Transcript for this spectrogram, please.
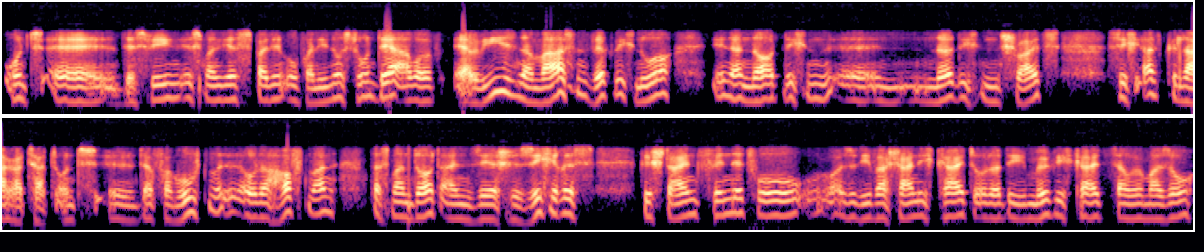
Und äh, deswegen ist man jetzt bei dem Opalinuston, der aber erwiesenermaßen wirklich nur in der nördlichen, äh, nördlichen Schweiz sich abgelagert hat. Und äh, da vermutet man oder hofft man, dass man dort ein sehr sicheres Gestein findet, wo also die Wahrscheinlichkeit oder die Möglichkeit, sagen wir mal so,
